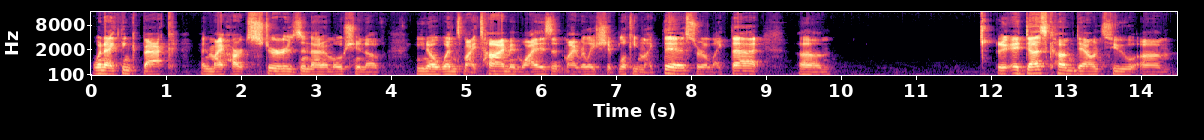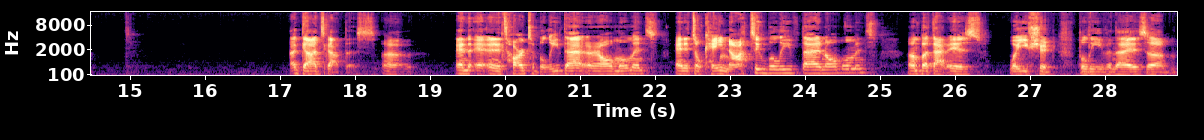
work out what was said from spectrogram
when I think back and my heart stirs in that emotion of you know, when's my time and why isn't my relationship looking like this or like that? Um, it, it does come down to um, God's got this, uh, and and it's hard to believe that at all moments, and it's okay not to believe that in all moments, um, but that is what you should believe, and that is um,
